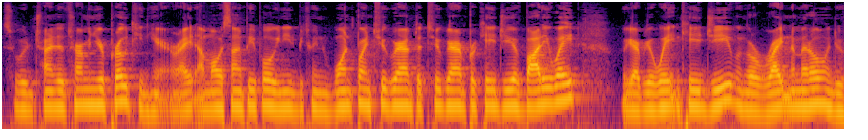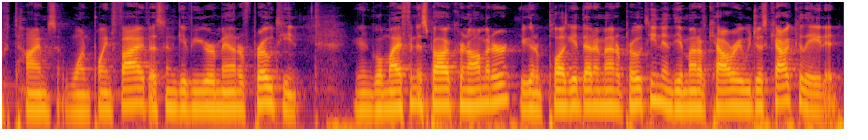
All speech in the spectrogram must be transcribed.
So we're trying to determine your protein here, right? I'm always telling people you need between 1.2 gram to 2 gram per kg of body weight. We grab your weight in kg. We go right in the middle and do times 1.5. That's going to give you your amount of protein. You're going to go MyFitnessPal Cronometer. You're going to plug in that amount of protein and the amount of calorie we just calculated.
